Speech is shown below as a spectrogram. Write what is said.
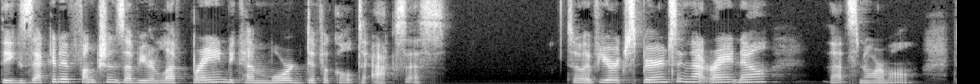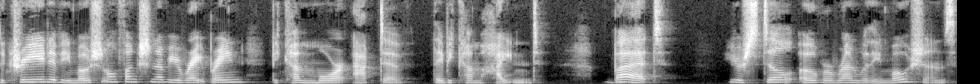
the executive functions of your left brain become more difficult to access. So if you're experiencing that right now, that's normal. The creative emotional function of your right brain become more active. They become heightened, but you're still overrun with emotions.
